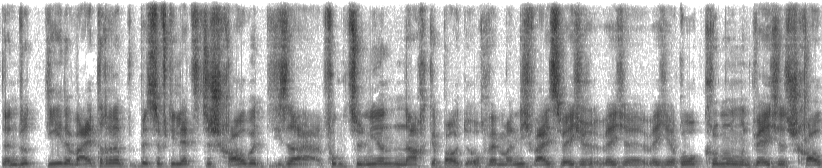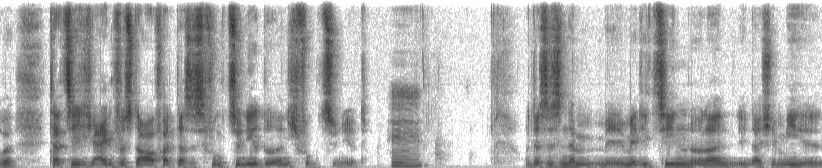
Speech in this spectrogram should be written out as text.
dann wird jede weitere bis auf die letzte Schraube dieser funktionierenden nachgebaut, auch wenn man nicht weiß, welche, welche, welche Rohrkrümmung und welche Schraube tatsächlich Einfluss darauf hat, dass es funktioniert oder nicht funktioniert. Mhm. Und das ist in der Medizin oder in der Chemie äh,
